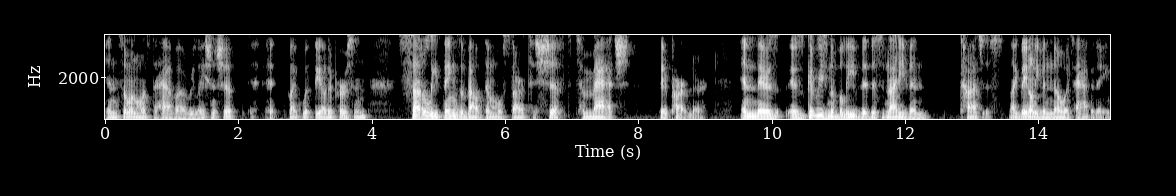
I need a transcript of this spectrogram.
and someone wants to have a relationship eh, like with the other person, subtly things about them will start to shift to match their partner. And there's there's good reason to believe that this is not even conscious. Like they don't even know what's happening.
